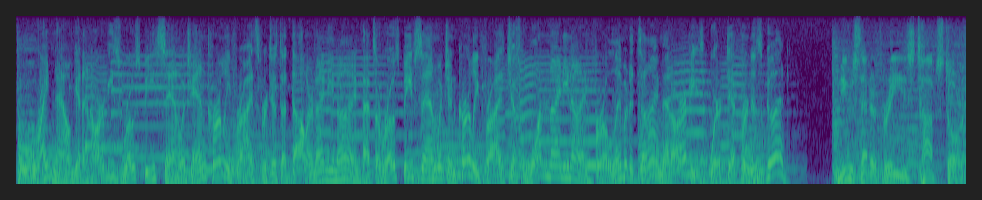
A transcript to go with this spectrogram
Right now, get an Arby's roast beef sandwich and curly fries for just $1.99. That's a roast beef sandwich and curly fries just $1.99 for a limited time at Arby's, where different is good. News Center 3's top story.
